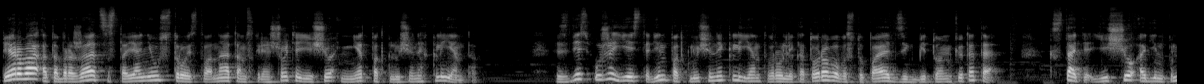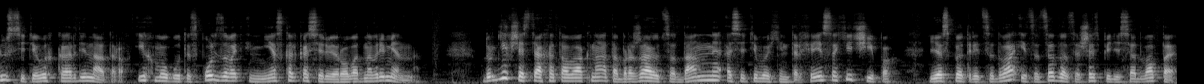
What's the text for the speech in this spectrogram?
Первое отображает состояние устройства, на этом скриншоте еще нет подключенных клиентов. Здесь уже есть один подключенный клиент, в роли которого выступает ZigBee Tom QTT. Кстати, еще один плюс сетевых координаторов. Их могут использовать несколько серверов одновременно. В других частях этого окна отображаются данные о сетевых интерфейсах и чипах ESP32 и CC2652P,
